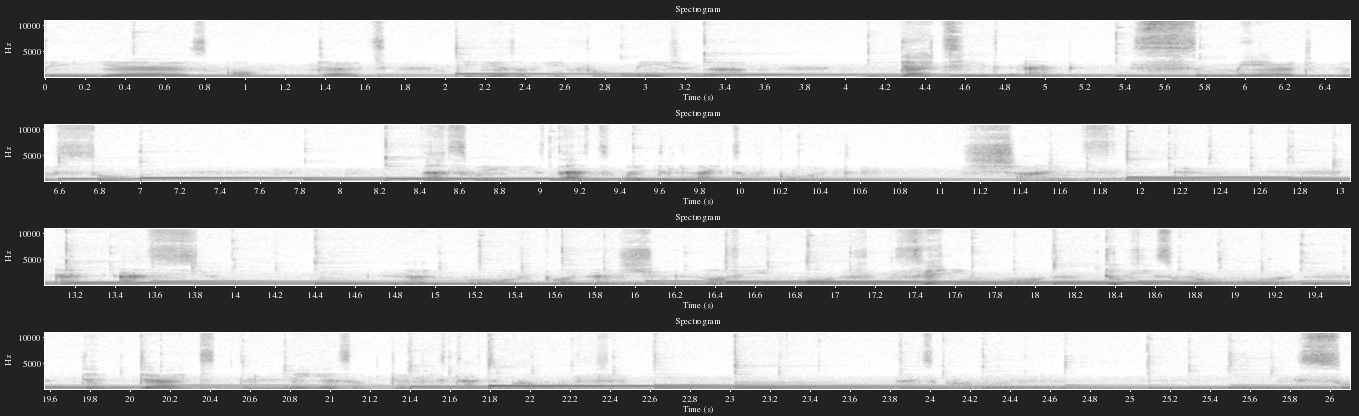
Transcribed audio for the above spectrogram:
the years of dirt, the years of information have dirtied and smeared your soul. That's where it is. That's where the light of God shines through. And fear Him more, do His will more, the dirt, the layers of dirt will start to come off. Start to come off. So,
